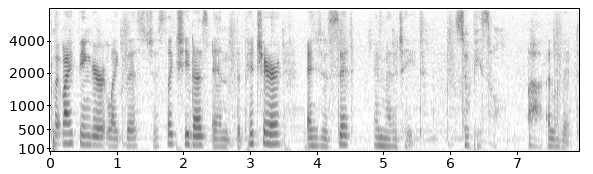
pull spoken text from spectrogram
put my finger like this, just like she does in the picture, and just sit and meditate. So peaceful. Ah, I love it.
